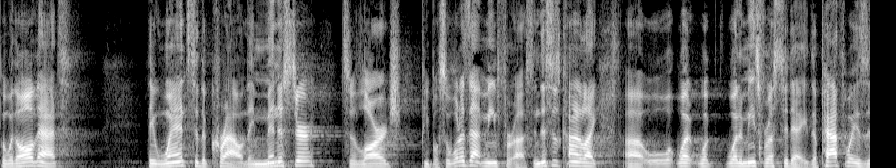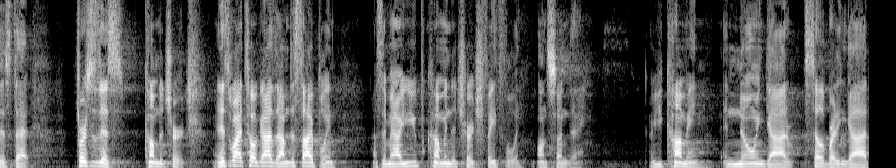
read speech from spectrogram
But with all that, they went to the crowd. They minister to large people. So, what does that mean for us? And this is kind of like uh, what, what, what it means for us today. The pathway is this that first is this come to church. And this is why I tell guys that I'm discipling. I say, man, are you coming to church faithfully on Sunday? Are you coming and knowing God, celebrating God,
